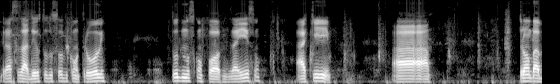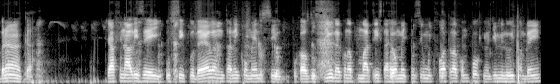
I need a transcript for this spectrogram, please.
Graças a Deus tudo sob controle. Tudo nos conformes, é isso. Aqui a tromba branca já finalizei o ciclo dela, não tá nem comendo cio por causa do cio, né? Quando a matriz está realmente no cio muito forte, ela come um pouquinho, diminui também.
